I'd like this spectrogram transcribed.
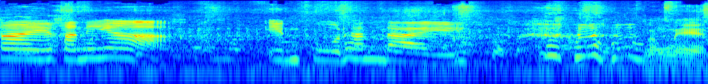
ใครคะเนี่ย อินฟูท่านใด น้องแนน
